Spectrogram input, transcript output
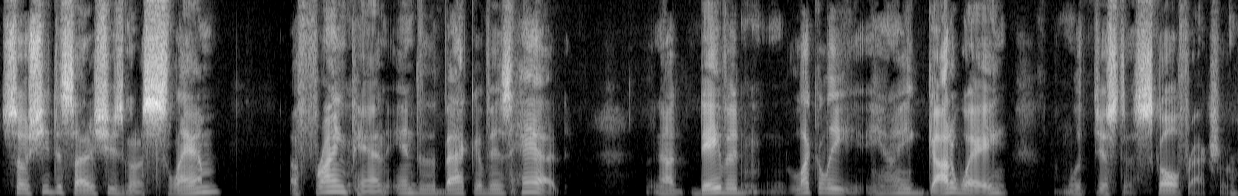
So she decided she was going to slam a frying pan into the back of his head. Now, David, luckily, you know, he got away with just a skull fracture.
